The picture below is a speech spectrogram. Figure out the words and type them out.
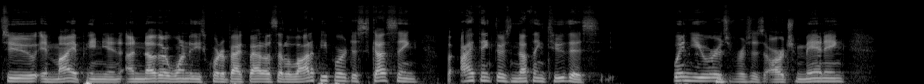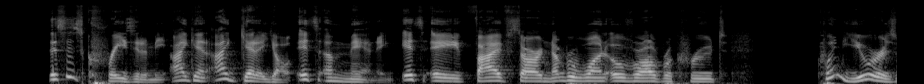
to in my opinion another one of these quarterback battles that a lot of people are discussing, but I think there's nothing to this. Quinn Ewers versus Arch Manning. This is crazy to me. Again, I get it, y'all. It's a Manning. It's a five star, number one overall recruit. Quinn Ewers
